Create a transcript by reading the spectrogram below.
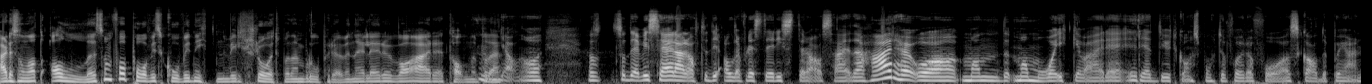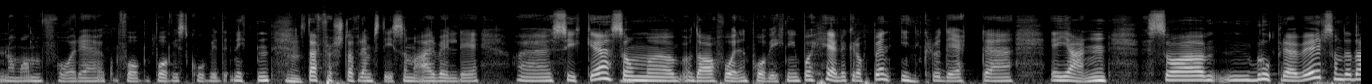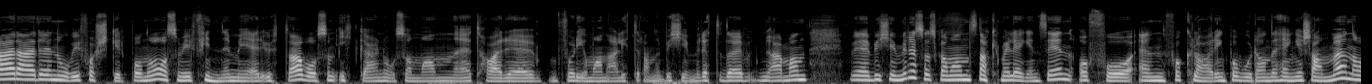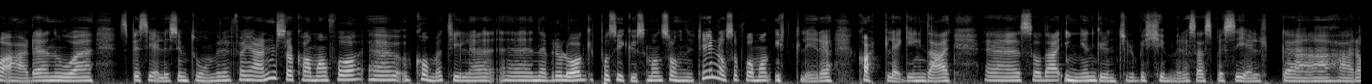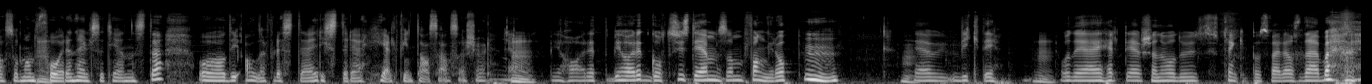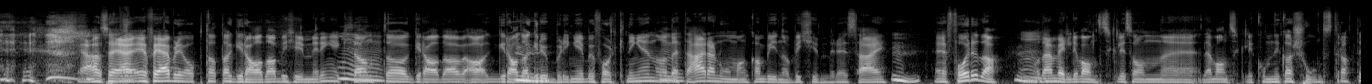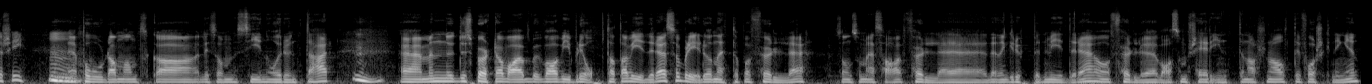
er det sånn at alle som får påvist covid-19 vil slå ut på den blodprøven, eller hva er tallene på det? Ja, og så det vi ser, er at de aller fleste rister av seg det her. Og man, man må ikke være redd i utgangspunktet for å få skade på hjernen når man får, eh, får påvist covid-19. Mm. Så det er først og fremst de som er veldig uh, syke, som uh, da får en påvirkning på hele kroppen, inkludert uh, hjernen. Så mm, blodprøver som det der er noe vi forsker på nå, og som vi finner mer ut av, og som ikke er noe som man tar fordi man er litt bekymret. Da er man bekymret, så skal man snakke med legen sin og få en forklaring på hvordan det henger sammen. Og er det noe spesielle symptomer fra hjernen, så kan man få eh, komme til eh, nevrolog på sykehuset man sogner til, og så får man ytterligere kartlegging der. Eh, så det er ingen grunn til å bekymre seg spesielt eh, her. Altså man mm. får en helsetjeneste, og de aller fleste rister det helt fint av seg av seg sjøl. Ja, mm. vi, vi, har et godt system som fanger opp. Mm. Det er viktig. Mm. Og det er helt, jeg skjønner hva du tenker på, Sverre. Altså, det er bare ja, altså jeg, For jeg blir opptatt av grad av bekymring ikke mm. sant? og grad av, grad av mm. grubling i befolkningen. Og mm. dette her er noe man kan begynne å bekymre seg mm. eh, for. da. Og det er en veldig vanskelig, sånn, eh, det er en vanskelig kommunikasjonsstrategi eh, på hvordan man skal liksom, si noe rundt det her. Eh, men du spurte hva, hva vi blir opptatt av videre, så blir det jo nettopp å følge sånn som jeg sa, følge denne gruppen videre og følge hva som skjer internasjonalt i forskningen.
